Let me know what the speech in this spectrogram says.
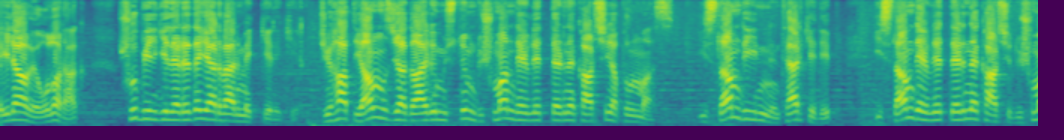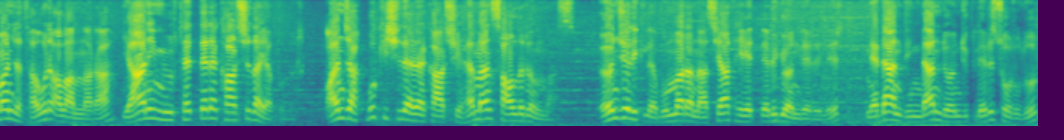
ilave olarak şu bilgilere de yer vermek gerekir. Cihat yalnızca gayrimüslim düşman devletlerine karşı yapılmaz. İslam dinini terk edip İslam devletlerine karşı düşmanca tavır alanlara yani mürtetlere karşı da yapılır. Ancak bu kişilere karşı hemen saldırılmaz. Öncelikle bunlara nasihat heyetleri gönderilir, neden dinden döndükleri sorulur,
